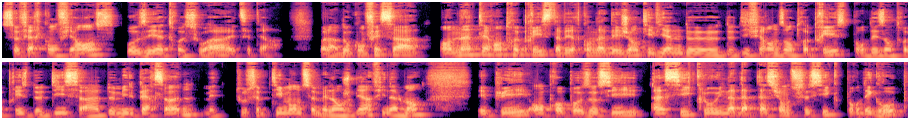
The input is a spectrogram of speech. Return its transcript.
se faire confiance, oser être soi, etc. Voilà. Donc, on fait ça en inter-entreprise, c'est-à-dire qu'on a des gens qui viennent de, de, différentes entreprises, pour des entreprises de 10 à 2000 personnes, mais tout ce petit monde se mélange bien finalement. Et puis, on propose aussi un cycle ou une adaptation de ce cycle pour des groupes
